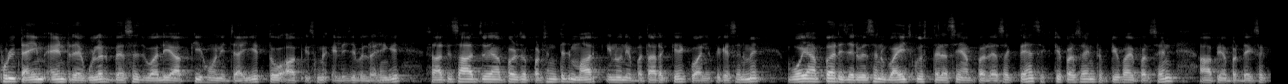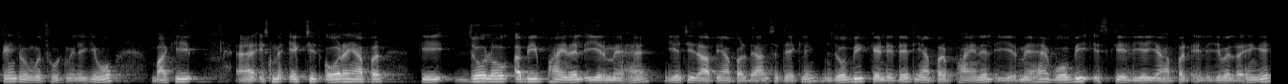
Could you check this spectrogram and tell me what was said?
full time and regular basis वाली आपकी होनी चाहिए तो आप इसमें एलिजिबल रहेंगे। साथ ही साथ जो यहाँ पर जो परसेंटेज मार्क इन्होंने बता रखे हैं क्वालिफिकेशन में, वो यहाँ पर रिजर्वेशन वाइज कुछ तरह से यहाँ पर रह सकते हैं। Sixty percent fifty five percent आप यहाँ पर देख सकते हैं, जो उनको छूट मिलेगी वो। बाकी इसमें एक चीज़ और है यहाँ पर कि जो लोग अभी फाइनल ईयर में हैं, ये चीज़ आप यहाँ पर ध्यान से देख लें। जो भी कैंडिडेट यहाँ पर फाइनल ईयर में है, वो भी इसके लिए यहाँ पर एलिजिबल रहेंगे।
